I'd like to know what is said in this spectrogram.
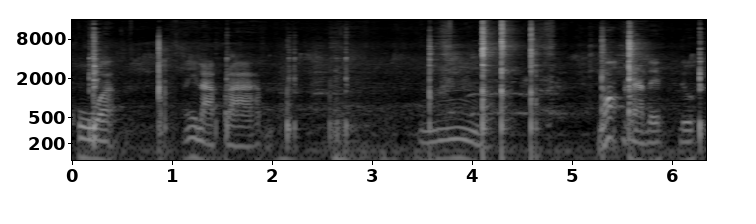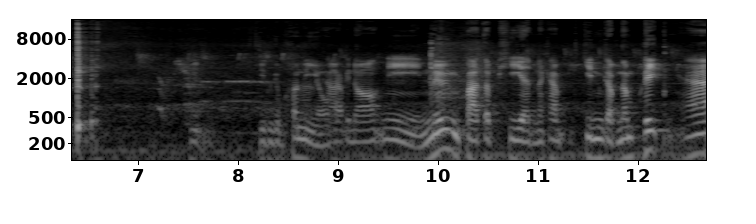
ครัวอันนี้ลาบปลาครับ อืม เหมาะขนาดเลยดูนี่กินกับข้าวเหนียวครับพี่น้องนี่นึ่งปลาตะเพียนนะครับ กินกับน้ำพริกอ่า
